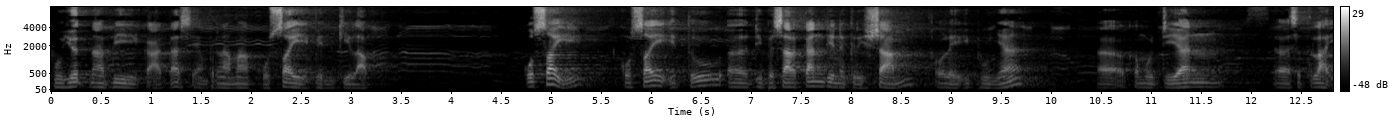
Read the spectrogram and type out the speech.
buyut Nabi ke atas yang bernama Kusai bin Kilab. Kusai Kusai itu e, dibesarkan di negeri Syam oleh ibunya. E, kemudian e, setelah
